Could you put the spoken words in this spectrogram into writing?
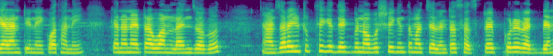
গ্যারান্টি নেই, কথা নেই। কেননা এটা অনলাইন জগৎ। আর যারা ইউটিউব থেকে দেখবেন, অবশ্যই কিন্তু আমার চ্যানেলটা সাবস্ক্রাইব করে রাখবেন।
